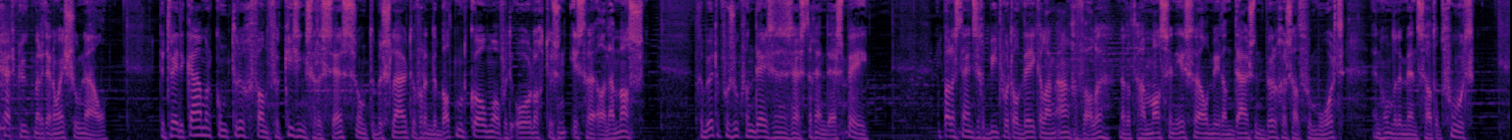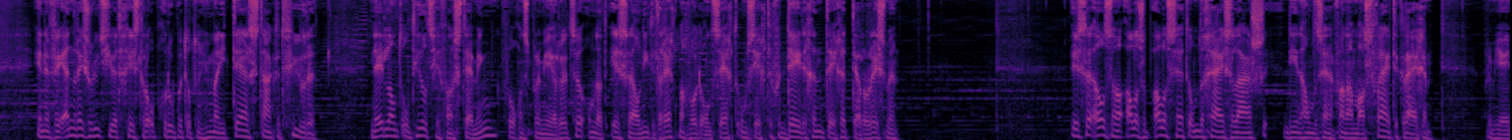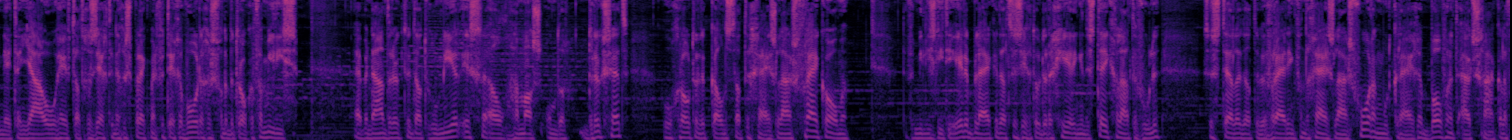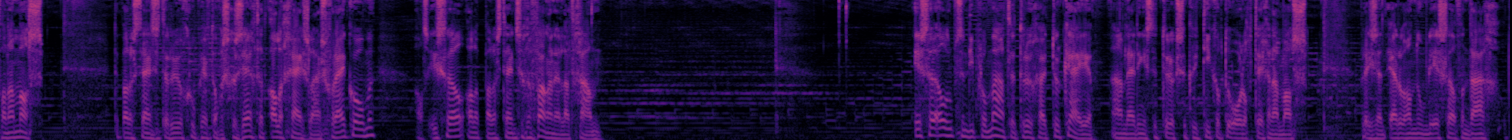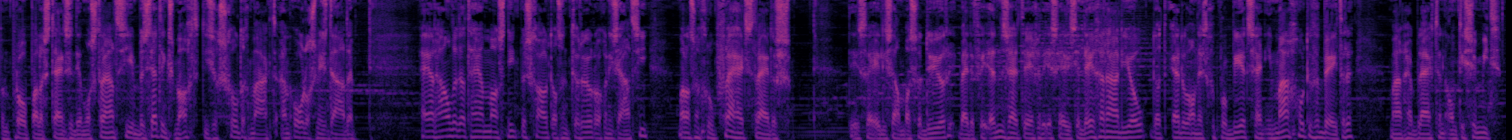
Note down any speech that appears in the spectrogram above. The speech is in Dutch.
Gert Kluk met het NOS-journaal. De Tweede Kamer komt terug van verkiezingsreces om te besluiten of er een debat moet komen over de oorlog tussen Israël en Hamas. Het gebeurt op verzoek van D66 en de SP. Het Palestijnse gebied wordt al wekenlang aangevallen nadat Hamas in Israël meer dan duizend burgers had vermoord en honderden mensen had ontvoerd. In een VN-resolutie werd gisteren opgeroepen tot een humanitair staakt het vuren. Nederland onthield zich van stemming, volgens premier Rutte... omdat Israël niet het recht mag worden ontzegd om zich te verdedigen tegen terrorisme. Israël zal alles op alles zetten om de gijzelaars die in handen zijn van Hamas vrij te krijgen. Premier Netanyahu heeft dat gezegd in een gesprek met vertegenwoordigers van de betrokken families. Hij benadrukte dat hoe meer Israël Hamas onder druk zet, hoe groter de kans dat de gijzelaars vrijkomen. De families lieten eerder blijken dat ze zich door de regering in de steek gelaten voelen ze stellen dat de bevrijding van de gijzelaars voorrang moet krijgen boven het uitschakelen van Hamas. De Palestijnse terreurgroep heeft nog eens gezegd dat alle gijzelaars vrijkomen als Israël alle Palestijnse gevangenen laat gaan. Israël roept zijn diplomaten terug uit Turkije. Aanleiding is de Turkse kritiek op de oorlog tegen Hamas. President Erdogan noemde Israël vandaag op een pro-Palestijnse demonstratie een bezettingsmacht die zich schuldig maakt aan oorlogsmisdaden. Hij herhaalde dat hij Hamas niet beschouwt als een terreurorganisatie, maar als een groep vrijheidsstrijders. De Israëlische ambassadeur bij de VN zei tegen de Israëlische legerradio dat Erdogan heeft geprobeerd zijn imago te verbeteren, maar hij blijft een antisemiet.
